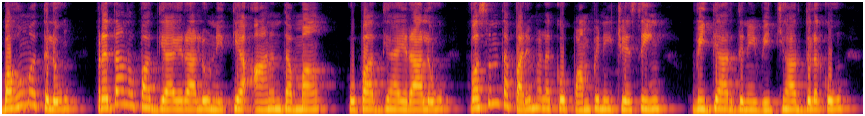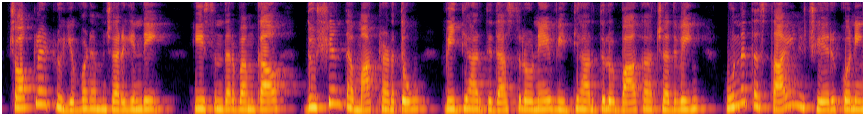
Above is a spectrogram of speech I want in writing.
బహుమతులు ప్రధానోపాధ్యాయురాలు నిత్య ఆనందమ్మ ఉపాధ్యాయురాలు వసంత పరిమళకు పంపిణీ చేసి విద్యార్థిని విద్యార్థులకు చాక్లెట్లు ఇవ్వడం జరిగింది. ఈ సందర్భంగా దుష్యంత మాట్లాడుతూ విద్యార్థి దశలోనే విద్యార్థులు బాగా చదివి ఉన్నత స్థాయిని చేరుకొని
